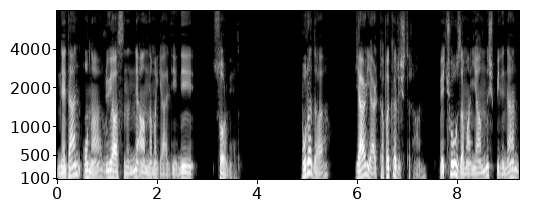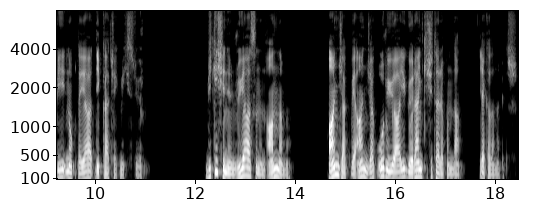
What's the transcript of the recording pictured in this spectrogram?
Neden ona rüyasının ne anlama geldiğini sormayalım? Burada yer yer kafa karıştıran ve çoğu zaman yanlış bilinen bir noktaya dikkat çekmek istiyorum. Bir kişinin rüyasının anlamı ancak ve ancak o rüyayı gören kişi tarafından yakalanabilir.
